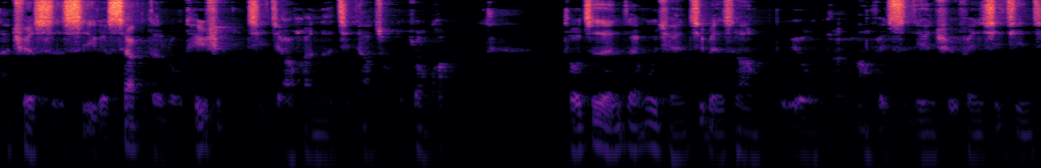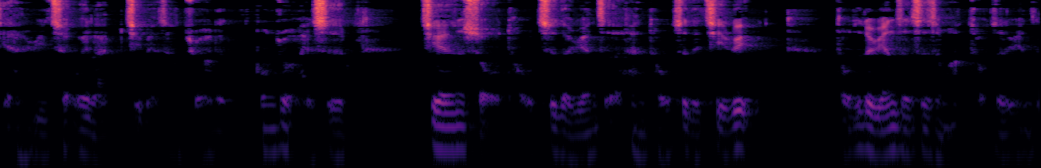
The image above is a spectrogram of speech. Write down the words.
它确实是一个 sector rotation，几家欢乐几家愁的状况。投资人在目前基本上不用呃浪费时间去分析经济和预测未来，基本上主要的工作还是。坚守投资的原则和投资的纪律。投资的原则是什么？投资的原则，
